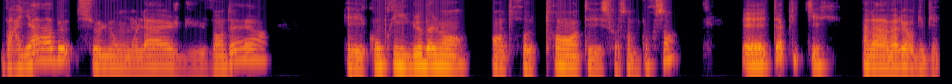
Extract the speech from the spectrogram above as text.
variable selon l'âge du vendeur, et compris globalement entre 30 et 60%, est appliqué à la valeur du bien.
